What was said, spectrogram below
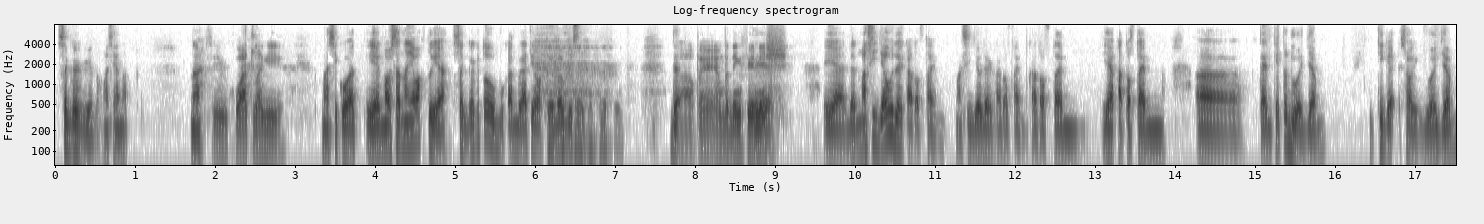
seger gitu masih enak Si kuat lagi. masih kuat ya nggak usah nanya waktu ya seger itu bukan berarti waktu yang bagus Da- Apa yang penting finish. Iya, dan masih jauh dari cut off time. Masih jauh dari cut off time. Cut off time, ya cut off time eh 10K itu 2 jam. Tiga, sorry, 2 jam.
